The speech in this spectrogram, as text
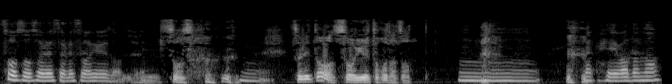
そうそう、それそれそういうのって。うん、そうそう。うん。それと、そういうとこだぞって。うん。なんか平和だな。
